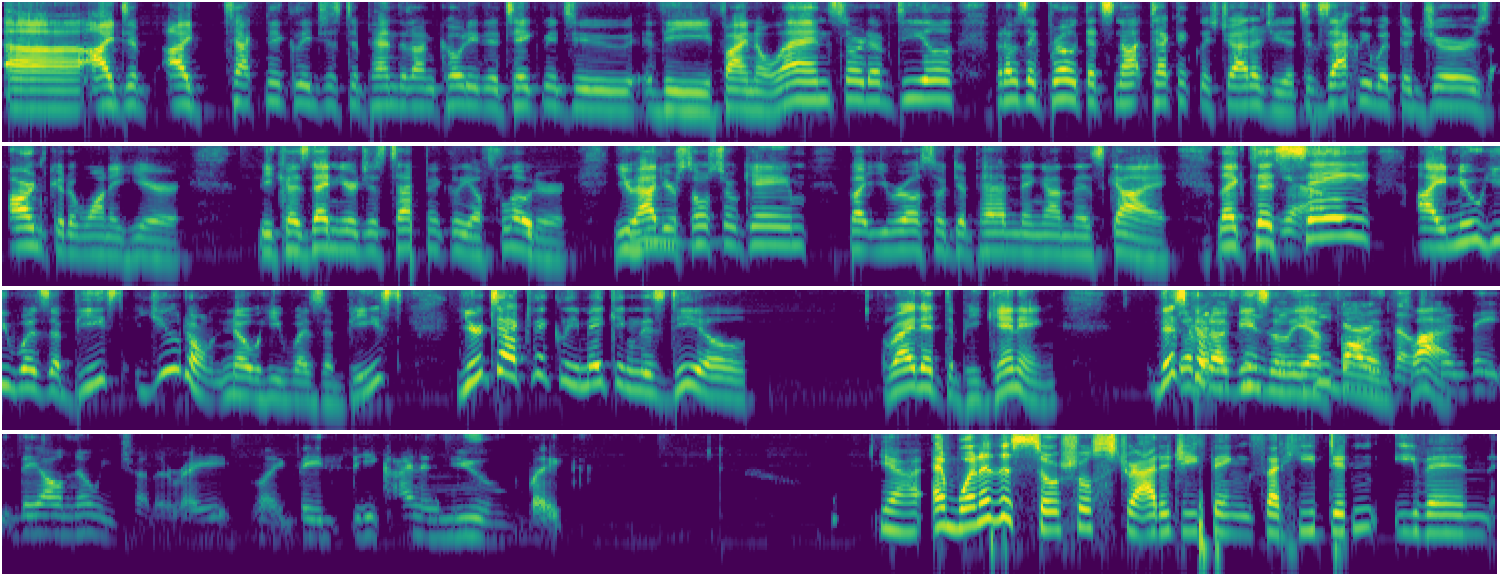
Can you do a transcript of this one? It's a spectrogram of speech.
uh, I de- I technically just depended on Cody to take me to the final end sort of deal. But I was like, bro, that's not technically strategy. That's exactly what the jurors aren't going to want to hear because then you're just technically a floater. You had your social game, but you were also depending on this guy. Like to Yeah. say I knew he was a beast, you don't know he was a beast. You're technically making this deal right at the beginning. This Yeah, could have easily he have does, fallen though, flat. 'cause They they all know each other, right? Like they he kind of knew like yeah and one of the social strategy things that he didn't even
